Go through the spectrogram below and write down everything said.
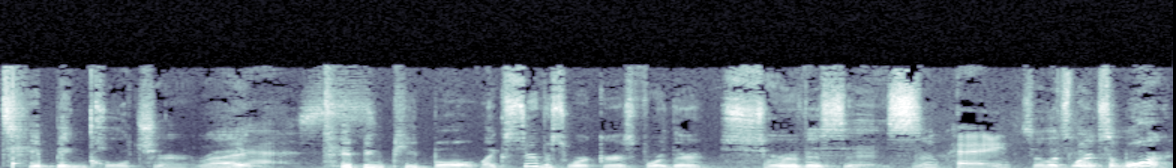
tipping culture, right? Yes. Tipping people like service workers for their services. okay. So let's learn some more.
